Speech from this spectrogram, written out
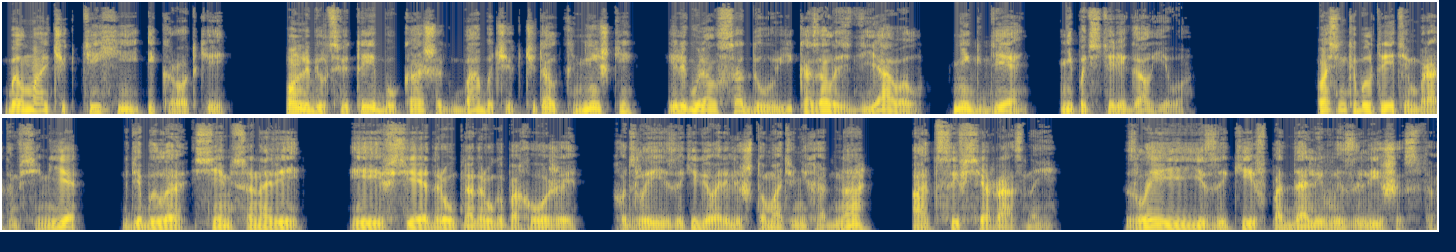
был мальчик тихий и кроткий. Он любил цветы, букашек, бабочек, читал книжки или гулял в саду, и, казалось, дьявол нигде не подстерегал его. Васенька был третьим братом в семье, где было семь сыновей, и все друг на друга похожие, хоть злые языки говорили, что мать у них одна, а отцы все разные. Злые языки впадали в излишество.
